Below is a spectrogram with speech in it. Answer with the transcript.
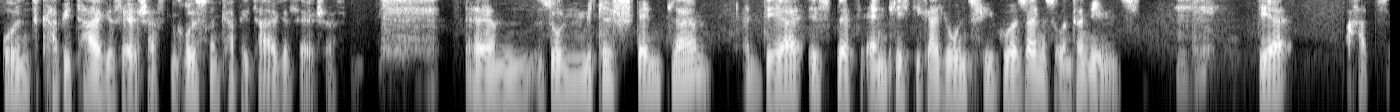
und Kapitalgesellschaften, größeren Kapitalgesellschaften. Ähm, so ein Mittelständler, der ist letztendlich die Galionsfigur seines Unternehmens. Mhm. Der hat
